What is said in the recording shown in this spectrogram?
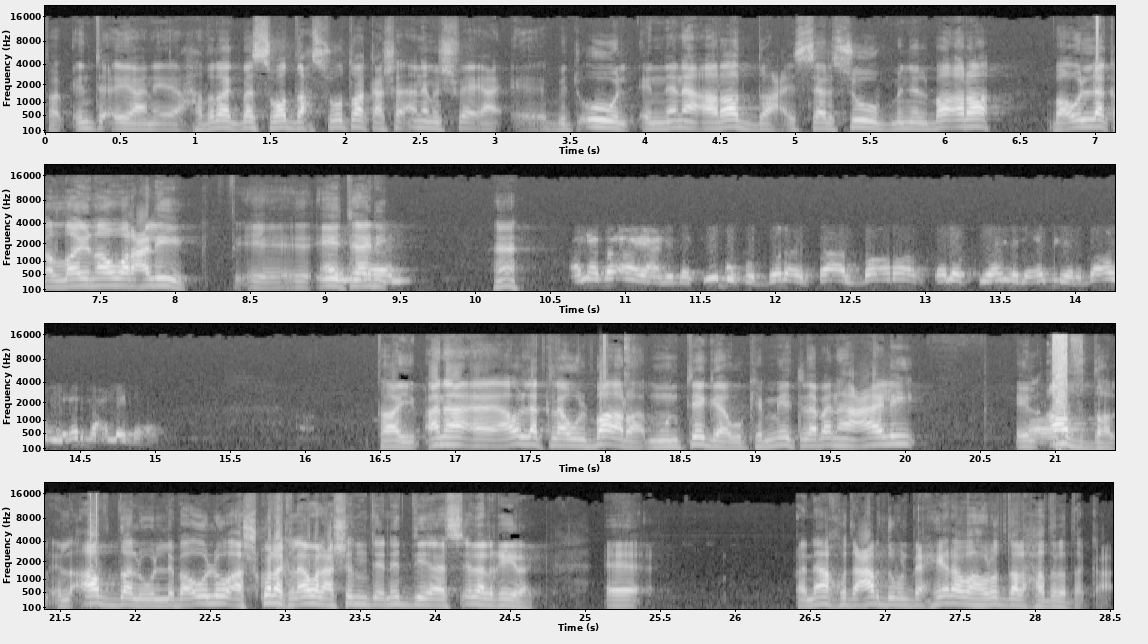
طب انت يعني حضرتك بس وضح صوتك عشان أنا مش فاهم يعني بتقول ان أنا ارضع السرسوب من البقرة بقول لك الله ينور عليك. إيه, إيه تاني؟ ها؟ أنا بقى يعني بسيبه في الضرع بتاع البقرة ثلاث أيام العجل يرضعه من غير ما أحلبها. طيب أنا أقول لك لو البقرة منتجة وكمية لبنها عالي الأفضل الأفضل واللي بقوله أشكرك الأول عشان ندي- أسئلة لغيرك. آه، أنا هاخد عبده من البحيرة وهرد على حضرتك.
